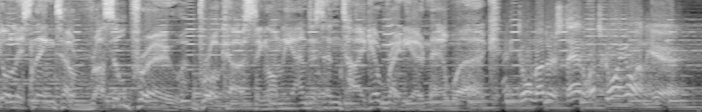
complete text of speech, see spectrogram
You're listening to Russell Prue, broadcasting on the Anderton Tiger Radio Network. I don't understand what's going on here.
